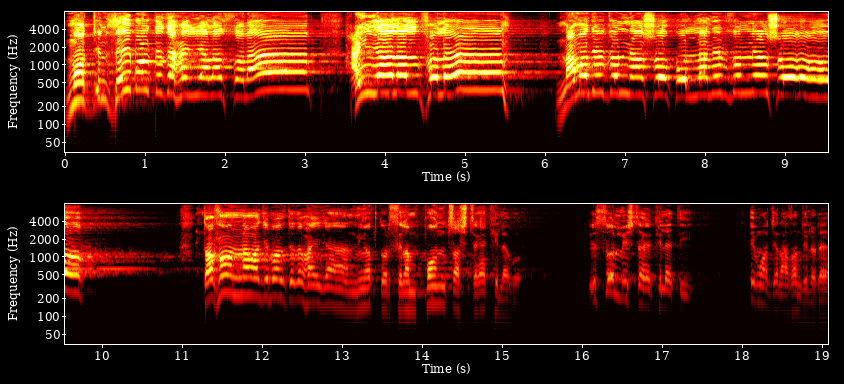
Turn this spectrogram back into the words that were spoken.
মসজিদ যেই বলতেছে হাইয়ালা সালাম হাইয়ালাল ফালাহ, নামাজের জন্য আসো, কল্যাণের জন্য আসো। তখন নামাজি বলতে তো ভাইজান, নিয়ত করছিলাম পঞ্চাশ টাকা খিলাবো। চল্লিশ টাকা খিলাতি এই মজ্জান আজান দিল রে।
